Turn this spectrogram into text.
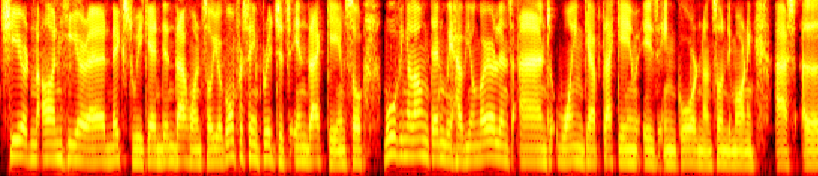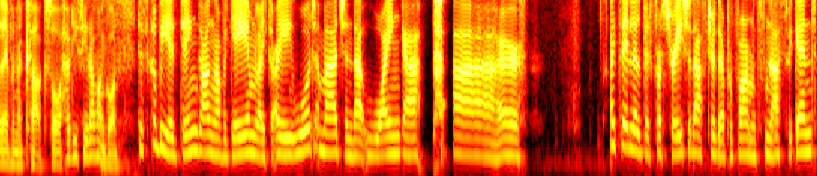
cheering on here uh, next weekend in that one. So you're going for St. Bridget's in that game. So moving along then we have Young Ireland's and That game is in Gowran on Sunday morning at 11 o'clock. So, how do you see that one going? This could be a ding dong of a game. Like, I would imagine that Windgap are. I'd say a little bit frustrated after their performance from last weekend,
